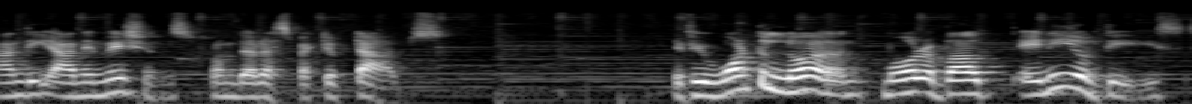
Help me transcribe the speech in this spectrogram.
and the animations from their respective tabs. If you want to learn more about any of these,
